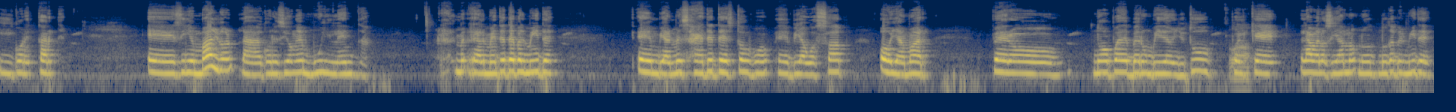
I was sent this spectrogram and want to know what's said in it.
y conectarte. Eh, sin embargo, la conexión es muy lenta. Realme- Realmente te permite enviar mensajes de texto eh, vía WhatsApp o llamar, pero no puedes ver un video en YouTube Wow. porque la velocidad no, no- no te permite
